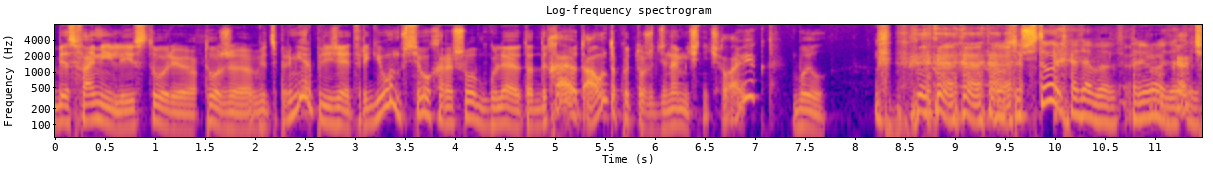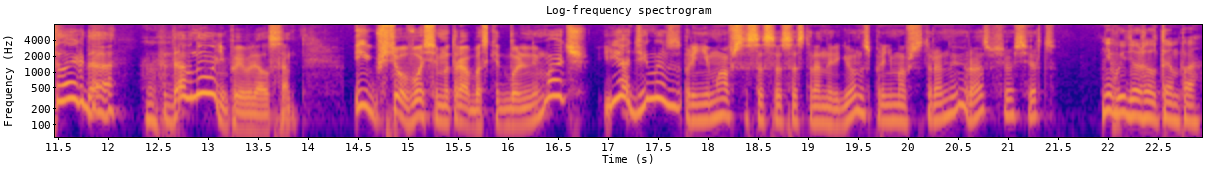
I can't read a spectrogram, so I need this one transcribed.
без фамилии историю. Тоже вице-премьер приезжает в регион, все хорошо, гуляют, отдыхают. А он такой тоже динамичный человек был. Существует хотя бы в природе. Как человек, да. Давно не появлялся. И все, в 8 утра баскетбольный матч, и один из принимавших со, со, со стороны региона, с принимавшей стороны, раз, все, сердце. Не выдержал темпа.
